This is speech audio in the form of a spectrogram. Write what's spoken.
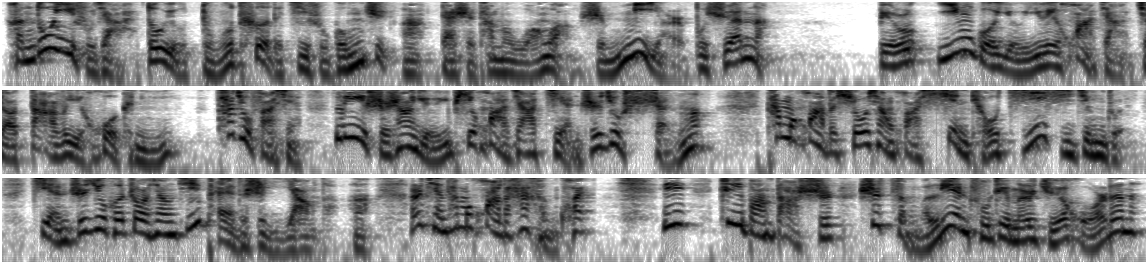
很多艺术家都有独特的技术工具啊，但是他们往往是秘而不宣呢。比如英国有一位画家叫大卫霍克尼。他就发现历史上有一批画家简直就神了，他们画的肖像画线条极其精准，简直就和照相机拍的是一样的啊！而且他们画的还很快。哎，这帮大师是怎么练出这门绝活的呢？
